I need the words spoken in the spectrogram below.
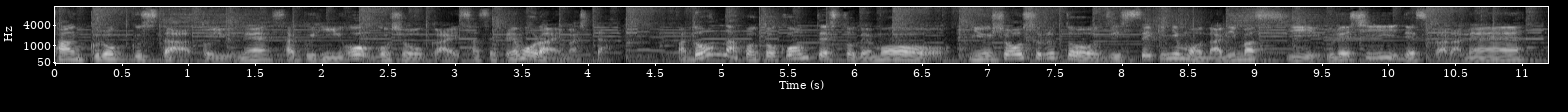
パンクロックスターというね、作品をご紹介させてもらいました。ま、どんなフォトコンテストでも入賞すると実績にもなりますし、嬉しいですからね。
